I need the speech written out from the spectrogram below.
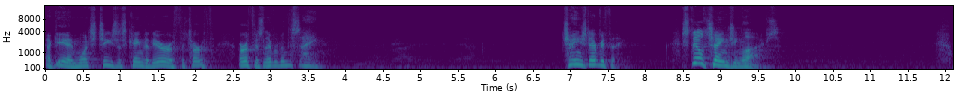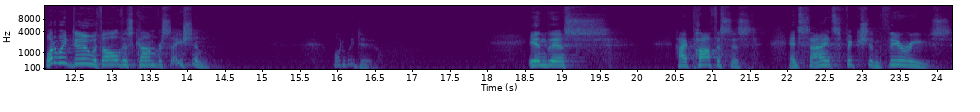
again, once Jesus came to the earth, the earth, earth has never been the same. Changed everything. Still changing lives. What do we do with all this conversation? What do we do? In this hypothesis and science fiction theories.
